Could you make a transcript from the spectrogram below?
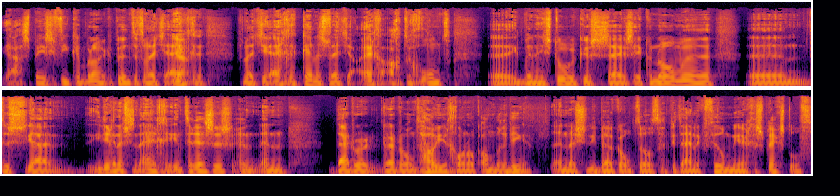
ja, specifieke belangrijke punten vanuit je, eigen, Ja. vanuit je eigen kennis, vanuit je eigen achtergrond. Uh, ik ben historicus, zij is econoom. Uh, dus ja, iedereen heeft zijn eigen interesses. En, en daardoor, daardoor onthoud je gewoon ook andere dingen. En als je die bij elkaar optelt, heb je uiteindelijk veel meer gesprekstof,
